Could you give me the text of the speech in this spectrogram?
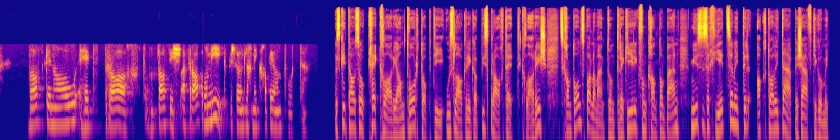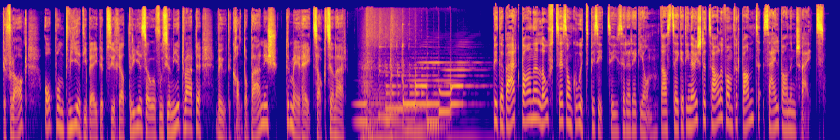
was genau hat es gebracht? Und das ist eine Frage, die ich persönlich nicht beantworten kann. Es gibt also keine klare Antwort, ob die Auslagerung etwas gebracht hat. Klar ist, das Kantonsparlament und die Regierung vom Kanton Bern müssen sich jetzt mit der Aktualität beschäftigen und mit der Frage, ob und wie die beiden Psychiatrien sollen fusioniert werden, weil der Kanton Bern ist der Mehrheitsaktionär. Bei den Bergbahnen läuft die Saison gut bis jetzt in unserer Region. Das zeigen die neuesten Zahlen vom Verband Seilbahnen Schweiz.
